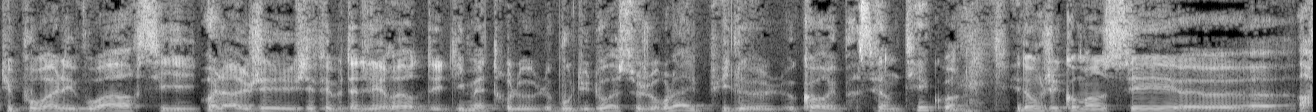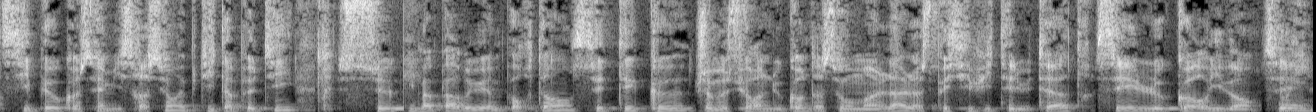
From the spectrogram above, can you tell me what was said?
tu pourrais aller voir si... Voilà, j'ai fait peut-être l'erreur d'y mettre le, le, bout du doigt ce jour-là, et puis le, le, corps est passé entier, quoi. Et donc, j'ai commencé à participer au conseil d'administration, et petit à petit, ce qui m'a paru important, c'était que je me suis rendu compte à ce moment-là, la spécificité du théâtre, c'est le corps vivant, c'est Oui.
